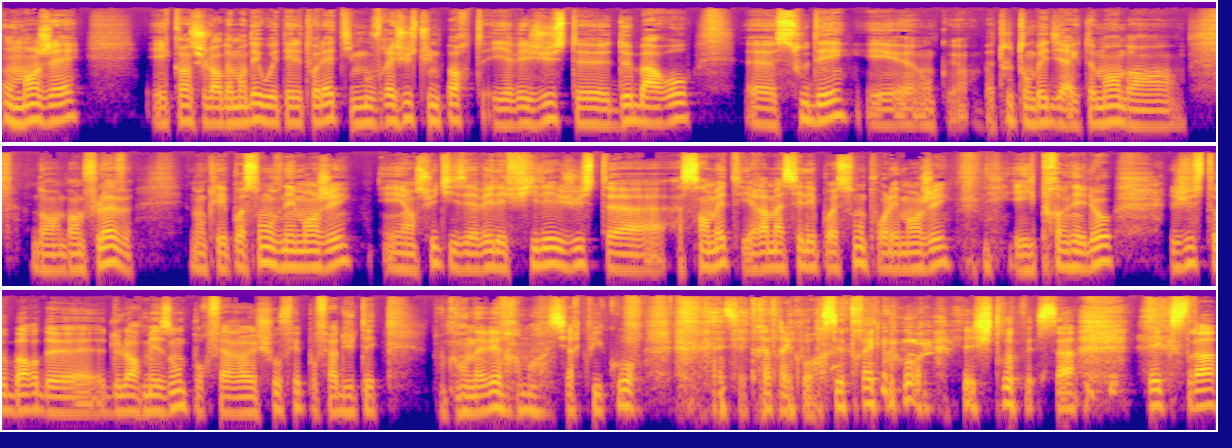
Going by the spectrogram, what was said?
on mangeait. Et quand je leur demandais où étaient les toilettes, ils m'ouvraient juste une porte. Et il y avait juste deux barreaux soudés. Et donc, tout tomber directement dans, dans, dans, le fleuve. Donc, les poissons venaient manger. Et ensuite, ils avaient les filets juste à, 100 mètres. Ils ramassaient les poissons pour les manger. Et ils prenaient l'eau juste au bord de, leur maison pour faire chauffer, pour faire du thé. Donc, on avait vraiment un circuit court. C'est très, très court. C'est très court. Et je trouvais ça extra.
